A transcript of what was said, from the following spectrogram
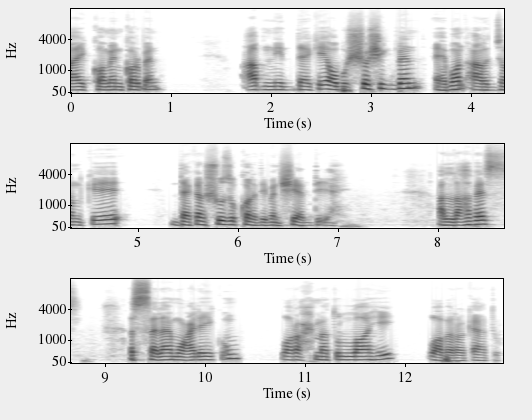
লাইক, কমেন্ট করবেন। আপনি দেখে অবশ্য শিখবেন এবং আরেকজনকে দেখার সুযোগ করে দিবেন শেয়ার দিয়ে। আল্লাহ হাফেজ। আসসালামু আলাইকুম ওরহমতুল্লাহি ওবরাকাতু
